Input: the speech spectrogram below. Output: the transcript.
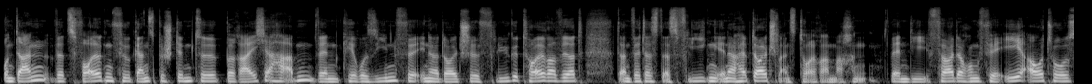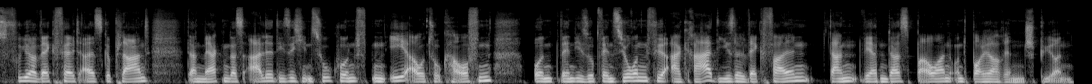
Und dann wird es Folgen für ganz bestimmte Bereiche haben, wenn Kerosin für innerdeutsche Flüge teurer wird, dann wird das das Fliegen innerhalb Deutschlands teurer machen. Wenn die Förderung für E-Autos früher wegfällt als geplant, dann merken das alle, die sich in Zukunft ein E-Auto kaufen. Und wenn die Subventionen für Agrardiesel wegfallen, dann werden das Bauern und Bäuerinnen spüren.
